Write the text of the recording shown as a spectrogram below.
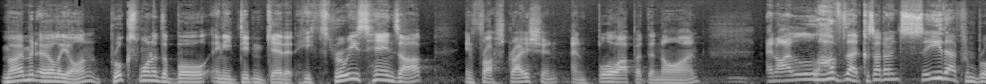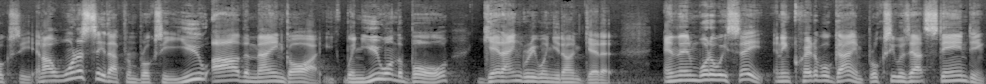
moment early on, Brooks wanted the ball and he didn't get it. He threw his hands up in frustration and blew up at the nine. And I love that because I don't see that from Brooksy. And I want to see that from Brooksy. You are the main guy. When you want the ball, get angry when you don't get it. And then what do we see? An incredible game. Brooksy was outstanding.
